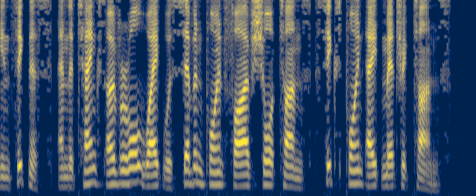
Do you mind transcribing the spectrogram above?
in thickness, and the tank's overall weight was 7.5 short tons 6.8 metric tons.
